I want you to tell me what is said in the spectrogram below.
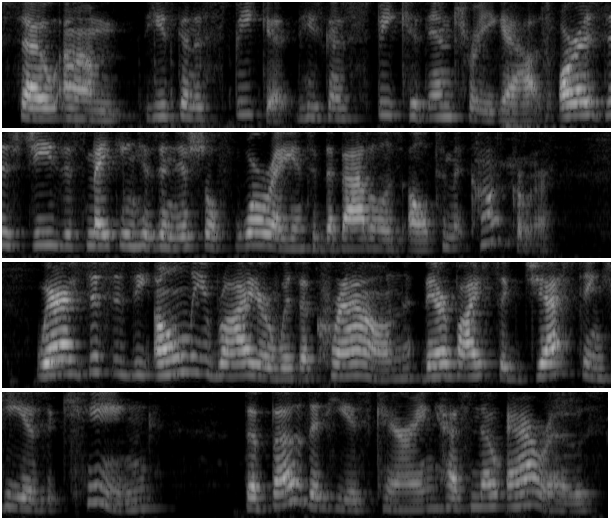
So um, he's going to speak it. He's going to speak his intrigue out. Or is this Jesus making his initial foray into the battle as ultimate conqueror? Whereas this is the only rider with a crown, thereby suggesting he is a king, the bow that he is carrying has no arrows,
